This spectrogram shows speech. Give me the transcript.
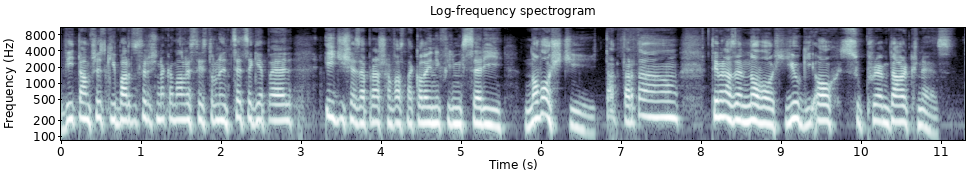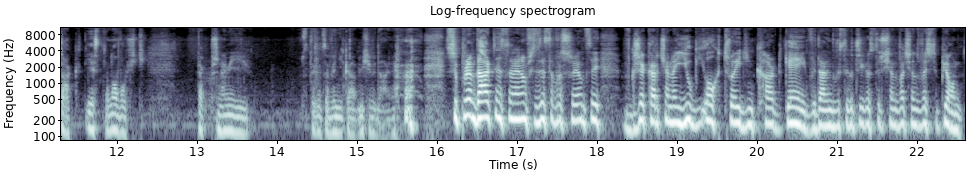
Witam wszystkich bardzo serdecznie na kanale z tej strony ccg.pl i dzisiaj zapraszam Was na kolejny filmik z serii nowości. Ta, ta, ta. Tym razem nowość Yu-Gi-Oh! Supreme Darkness. Tak, jest to nowość. Tak przynajmniej z tego co wynika, mi się wydaje. Supreme Darkness to najnowszy zestaw rozszerzający w grze karcianej Yu-Gi-Oh! Trading Card Game, wydany 23 stycznia 2025,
